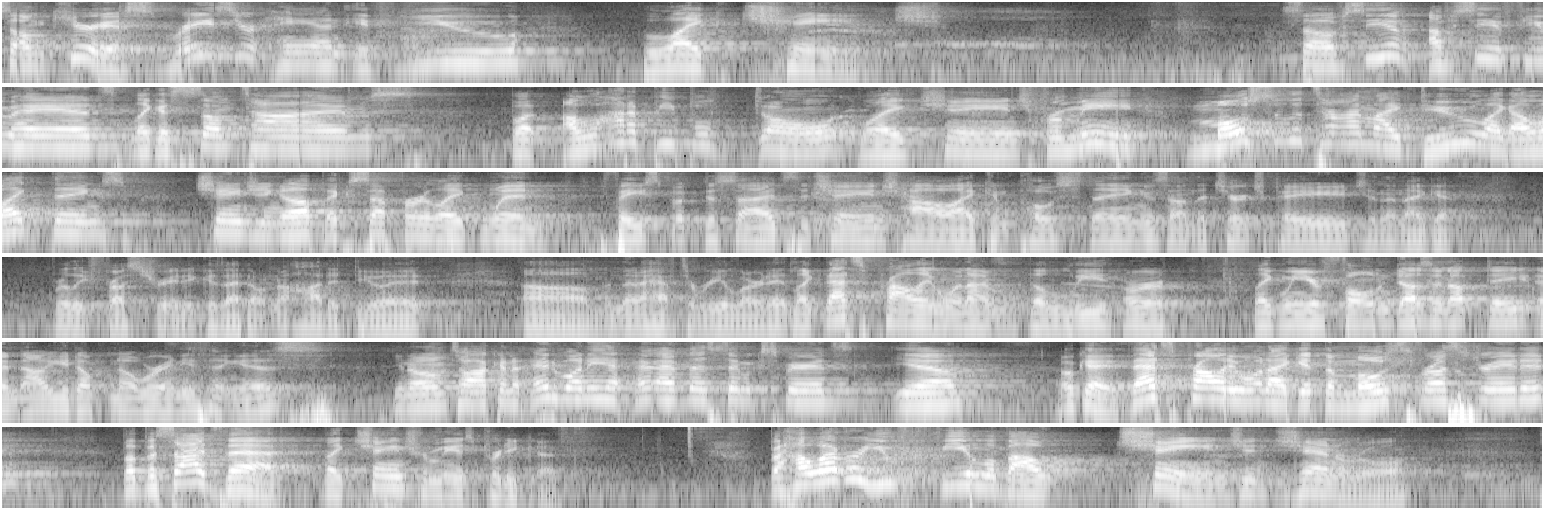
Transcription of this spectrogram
So I'm curious, raise your hand if you like change. So I've I've a few hands, like a sometimes, but a lot of people don't like change. For me, most of the time I do. Like I like things changing up, except for like when Facebook decides to change how I can post things on the church page, and then I get really frustrated because I don't know how to do it, um, and then I have to relearn it. Like that's probably when I'm the lead, or like when your phone doesn't update and now you don't know where anything is. You know what I'm talking? About? Anybody have that same experience? Yeah. Okay, that's probably when I get the most frustrated. But besides that, like change for me is pretty good. But however you feel about change in general,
